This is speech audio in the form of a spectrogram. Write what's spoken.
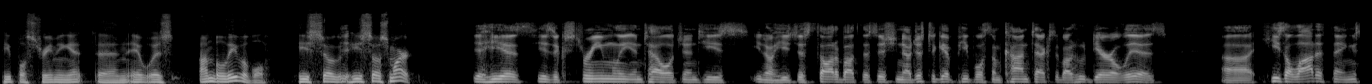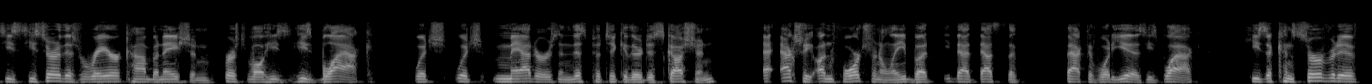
people streaming it, and it was unbelievable. He's so he's so smart. Yeah, he is. He's extremely intelligent. He's you know he's just thought about this issue now. Just to give people some context about who Darrell is uh, he's a lot of things. He's he's sort of this rare combination. First of all, he's he's black, which which matters in this particular discussion. A- actually, unfortunately, but that that's the fact of what he is. He's black. He's a conservative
